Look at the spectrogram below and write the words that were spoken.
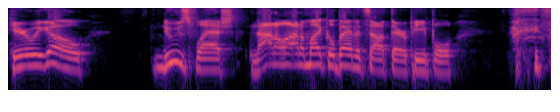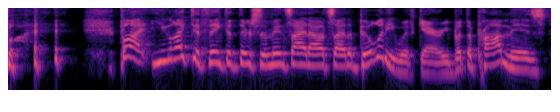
Here we go newsflash, not a lot of Michael Bennett's out there, people. but, but, you like to think that there's some inside outside ability with Gary. But the problem is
